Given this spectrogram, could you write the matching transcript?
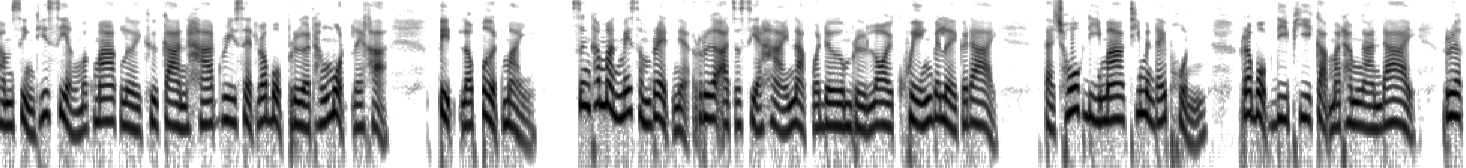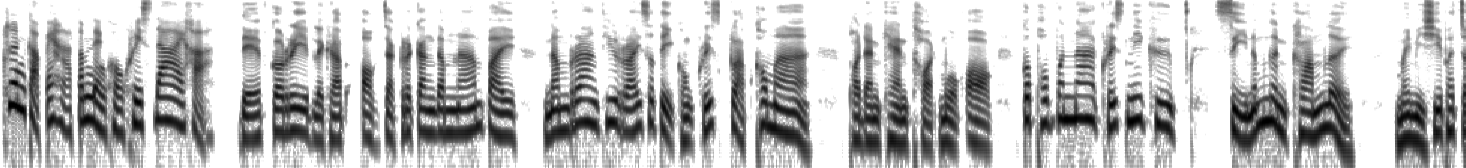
ทำสิ่งที่เสี่ยงมากๆเลย คือการ hard reset ระบบเรือทั้งหมดเลยค่ะ ปิดแล้วเปิดใหม่ ซึ่งถ้ามันไม่สำเร็จเนี่ยเรืออาจจะเสียหายหนักกว่าเดิม หรือลอยเคว้งไปเลยก็ได้ แต่โชคดีมากที่มันได้ผล ระบบ DP กลับมาทำงานได้ เรือเคลื่อนกลับไปหาตำแหน่งของคริสได้ค่ะ เดฟก็รีบเลยครับ ออกจากกระกังดำน้ำไปนำร่างที่ไร้สติของคริสกลับเข้ามา พอดันแคนถอดหมวกออก ก็พบว่าหน้าคริสนี่คือ สีน้ำเงินคล้ำเลย ไม่มีชีพจ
